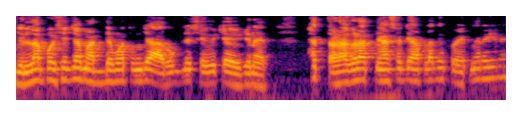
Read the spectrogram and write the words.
जिल्हा परिषदेच्या माध्यमातून ज्या आरोग्य सेवेच्या योजना आहेत ह्या तळागळात न्यायसाठी आपला काही प्रयत्न राहील काय?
